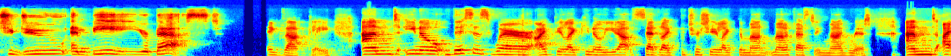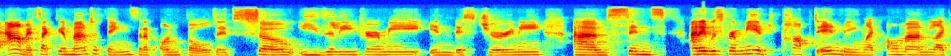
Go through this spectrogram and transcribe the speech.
to do and be your best. Exactly. And, you know, this is where I feel like, you know, you said like Patricia, like the man- manifesting magnet. And I am. It's like the amount of things that have unfolded so easily for me in this journey um, since and it was for me, it popped in being like, oh man, like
